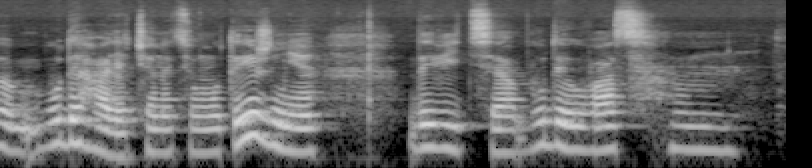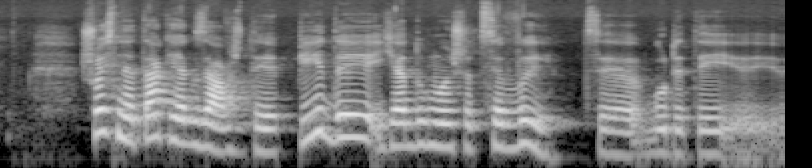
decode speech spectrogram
е, буде гаряче на цьому тижні. Дивіться, буде у вас щось не так, як завжди. Піде. Я думаю, що це ви це будете е,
